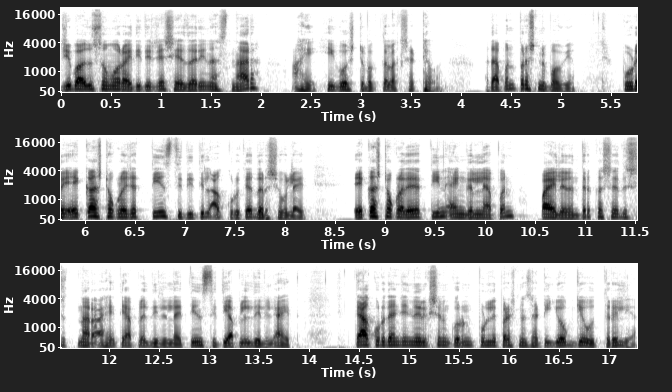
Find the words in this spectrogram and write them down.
जी बाजू समोर आहे ती त्याच्या शेजारी नसणार आहे. ही गोष्ट फक्त लक्षात ठेवा. आता आपण प्रश्न पाहूया. पुढे एकाच ठोकळ्याच्या तीन स्थितीतील आकृत्या दर्शवल्या आहेत. एकाच ठोकळ्याच्या तीन अँगलने आपण पाहिल्यानंतर कसे दिसणार आहे ते आपल्याला दिलेलं आहे. तीन स्थिती आपल्याला दिलेल्या आहेत. त्या आकृत्यांचे निरीक्षण करून पुढील प्रश्नासाठी योग्य उत्तरे लिहा.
